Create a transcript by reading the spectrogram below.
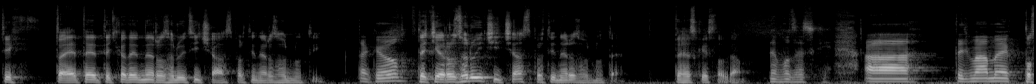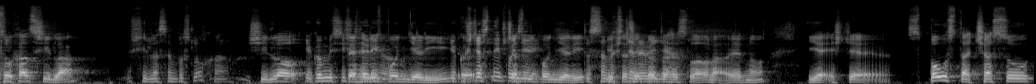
těch, to, je, to je teďka ten rozhodující čas pro ty nerozhodnutý. Tak jo. Teď je rozhodující čas pro ty nerozhodnuté. To je hezký slogan. To je moc hezký. A teď máme... Poslouchal z Šídla? Šídla jsem poslouchal. Šídlo jako myslíš tehdy v pondělí, jako šťastný pondělí. šťastný pondělí, to jsem ještě řekl neviděl. to heslo na jedno, je ještě spousta času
